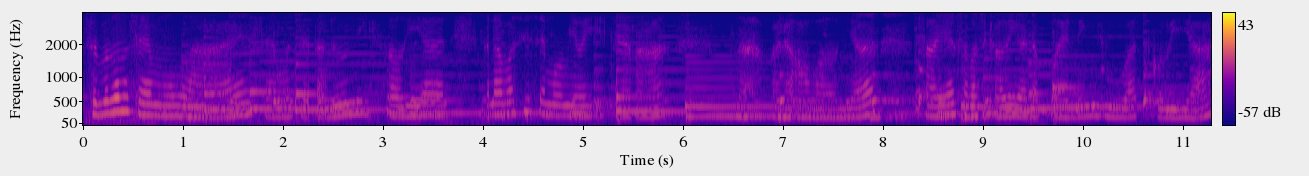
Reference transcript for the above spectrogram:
Sebelum saya mulai, saya mau cerita dulu nih ke kalian. Kenapa sih saya mau milih ITERA? Nah, pada awalnya saya sama sekali gak ada planning buat kuliah.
